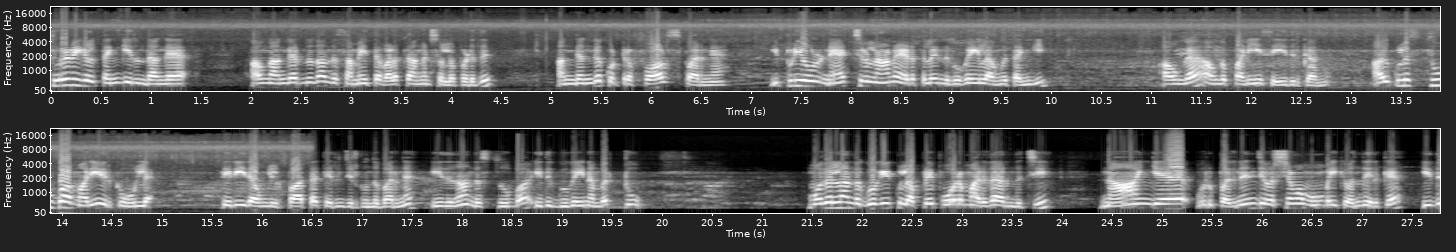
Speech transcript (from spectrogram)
துறவிகள் தங்கியிருந்தாங்க. அவங்க அங்கேருந்து தான் அந்த சமயத்தை வளர்த்தாங்கன்னு சொல்லப்படுது. அங்கங்கே கொட்டுற ஃபால்ஸ் பாருங்கள் இப்படி ஒரு நேச்சுரலான இடத்துல இந்த குகையில் அவங்க தங்கி அவங்க அவங்க பணியை செய்திருக்காங்க. அதுக்குள்ளே ஸ்தூபா மாதிரியும் இருக்கும் உள்ளே. தெரியுது அவங்களுக்கு பார்த்தா தெரிஞ்சிருக்கும். இந்த பாருங்க இதுதான் அந்த ஸ்தூபா இது குகை நம்பர் டூ முதல்ல அந்த குகைக்குள்ள அப்படியே போகிற மாதிரி தான் இருந்துச்சு. நான் இங்கே ஒரு பதினஞ்சு வருஷமாக மும்பைக்கு வந்து இருக்கேன். இது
